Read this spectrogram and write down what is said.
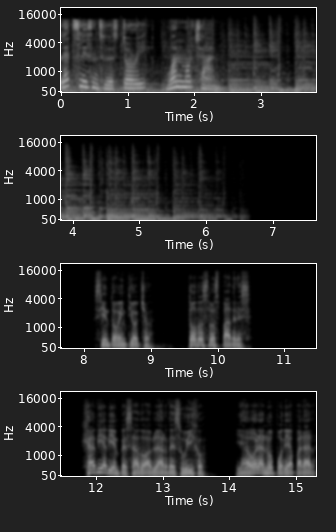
let's listen to the story one more time. «128. Todos los padres. Javi había empezado a hablar de su hijo, y ahora no podía parar.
